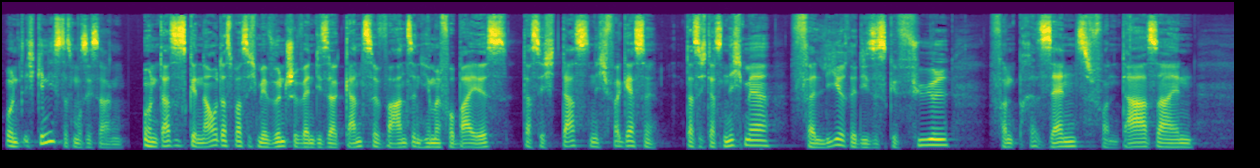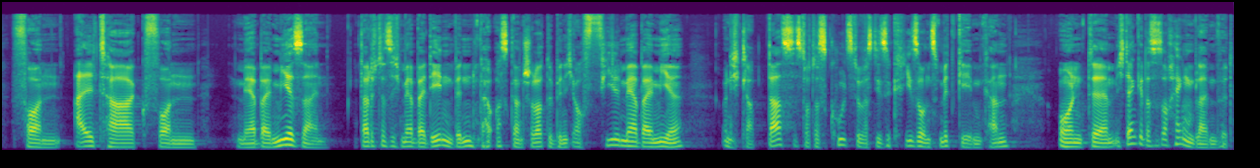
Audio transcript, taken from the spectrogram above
Und ich genieße das, muss ich sagen. Und das ist genau das, was ich mir wünsche, wenn dieser ganze Wahnsinn hier mal vorbei ist, dass ich das nicht vergesse dass ich das nicht mehr verliere, dieses Gefühl von Präsenz, von Dasein, von Alltag, von mehr bei mir sein. Dadurch, dass ich mehr bei denen bin, bei Oskar und Charlotte, bin ich auch viel mehr bei mir. Und ich glaube, das ist doch das Coolste, was diese Krise uns mitgeben kann. Und äh, ich denke, dass es auch hängen bleiben wird.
